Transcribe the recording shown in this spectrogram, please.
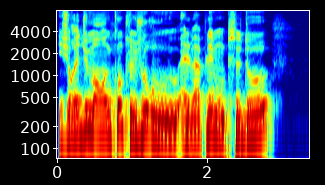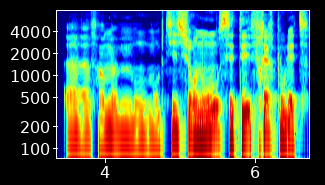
et j'aurais dû m'en rendre compte le jour où elle m'appelait mon pseudo, euh, enfin mon, petit surnom, c'était Frère Poulette.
